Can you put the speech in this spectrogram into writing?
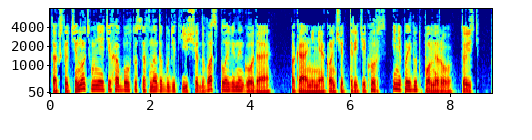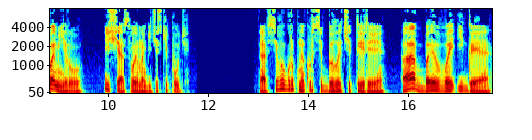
так что тянуть мне этих оболтусов надо будет еще два с половиной года, пока они не окончат третий курс и не пойдут по миру, то есть по миру ища свой магический путь. А всего групп на курсе было четыре — А, Б, В и Г.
